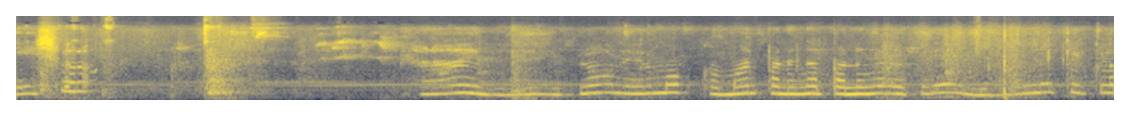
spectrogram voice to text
ஈஸ்வரா. ஆனால் இது? இவ்வளோ நேரமாக கமெண்ட் பண்ணுங்க பண்ணுங்கள் யாருமே கேட்கல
